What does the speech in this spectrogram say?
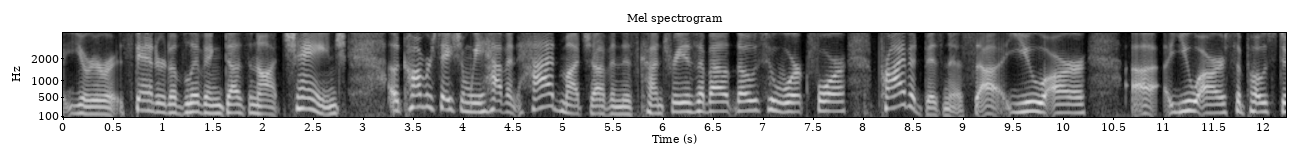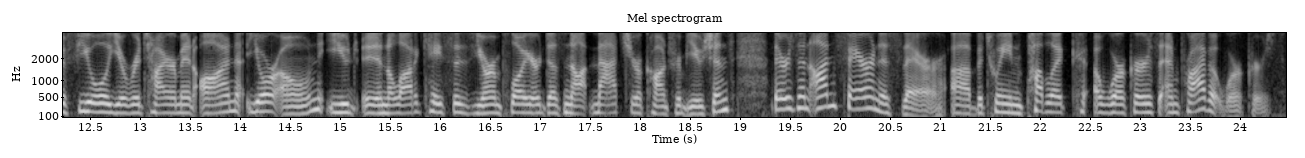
your standard of living does not change. A conversation we haven't had much of in this country is about those who work for private business uh, you are uh, you are supposed to fuel your retirement on your own. You, in a lot of cases, your employer does not match your contributions. There's an unfairness there uh, between public uh, workers and private workers.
